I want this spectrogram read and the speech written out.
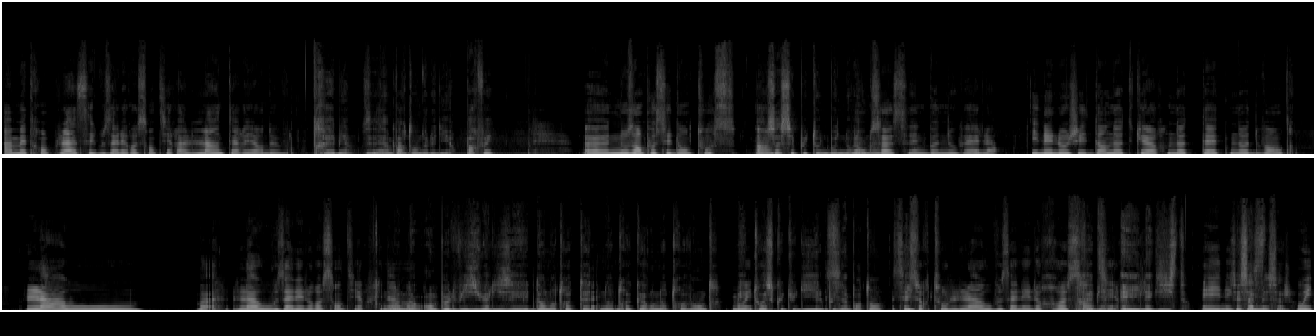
à mettre en place et que vous allez ressentir à l'intérieur de vous. Très bien, c'est important de le dire. Parfait. Euh, nous en possédons tous. Alors un. ça, c'est plutôt une bonne nouvelle. Donc ça, c'est une bonne nouvelle. Il est logé dans notre cœur, notre tête, notre ventre, là où, bah, là où vous allez le ressentir finalement. on peut le visualiser dans notre tête, notre cœur ou notre ventre, mais Oui. toi, ce que tu dis est le plus important. C'est il- surtout là où vous allez le Très bien. ressentir. Et il existe. Et il C'est ça le existe. message. Oui.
